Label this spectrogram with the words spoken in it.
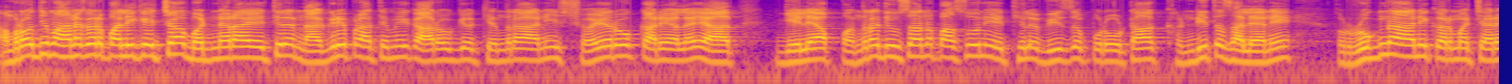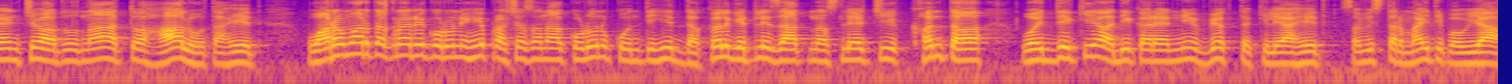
अमरावती महानगरपालिकेच्या बडनेरा येथील नागरी प्राथमिक आरोग्य केंद्र आणि क्षयरोग कार्यालयात गेल्या पंधरा दिवसांपासून येथील वीज पुरवठा खंडित झाल्याने रुग्ण आणि कर्मचाऱ्यांचे अतोनात हाल होत आहेत. वारंवार तक्रारी करूनही प्रशासनाकडून कोणतीही दखल घेतली जात नसल्याची खंत वैद्यकीय अधिकाऱ्यांनी व्यक्त केली आहेत. सविस्तर माहिती पाहूया.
